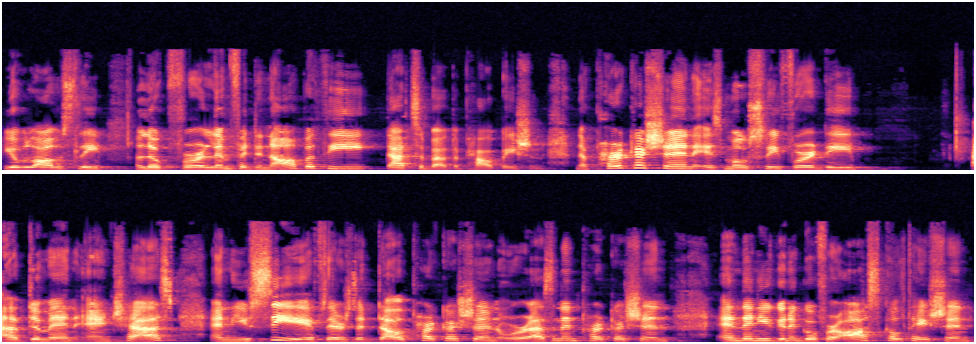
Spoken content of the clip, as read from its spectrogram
you will obviously look for lymphadenopathy, that's about the palpation. Now, percussion is mostly for the abdomen and chest and you see if there's a dull percussion or resonant percussion and then you're going to go for auscultation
